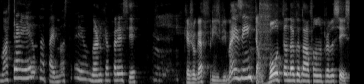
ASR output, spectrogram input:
mostra eu, papai, mostra eu. Agora não quer aparecer. Quer jogar frisbee. Mas então, voltando ao que eu tava falando pra vocês.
